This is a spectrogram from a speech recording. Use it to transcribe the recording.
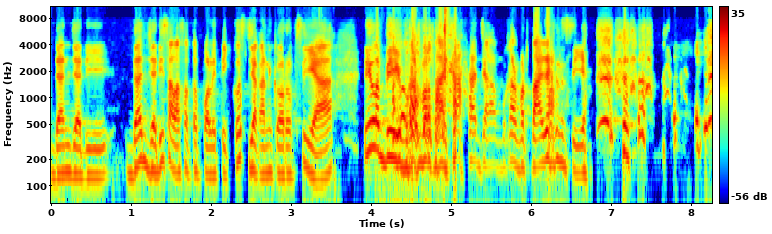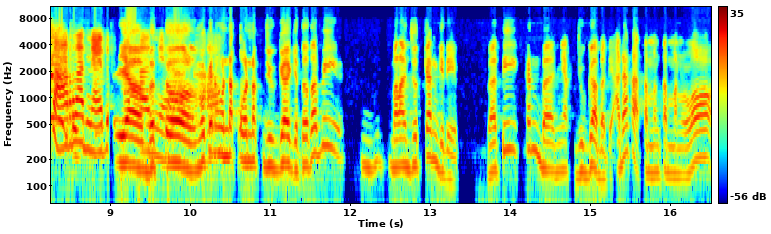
dan jadi dan jadi salah satu politikus jangan korupsi ya. Ini lebih bukan pertanyaan, jangan bukan pertanyaan sih ya saran ya itu iya betul ya. mungkin unek-unek juga gitu. Tapi melanjutkan gini berarti kan banyak juga berarti ada kak teman-teman lo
